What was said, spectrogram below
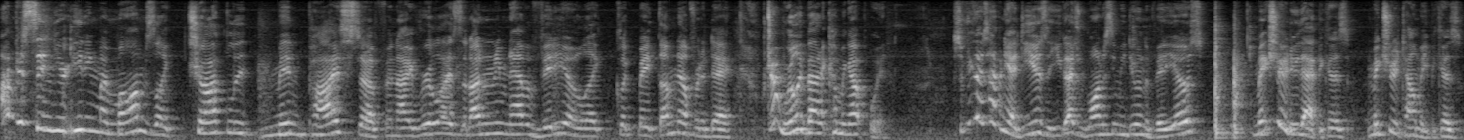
I'm just sitting here eating my mom's like chocolate mint pie stuff, and I realized that I don't even have a video like clickbait thumbnail for today, which I'm really bad at coming up with. So if you guys have any ideas that you guys want to see me do in the videos, make sure to do that because make sure to tell me because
